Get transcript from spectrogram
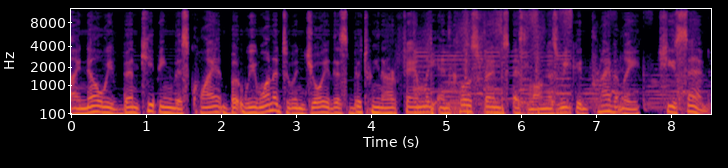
I know we've been keeping this quiet but we wanted to enjoy this between our family and close friends as long as we could privately, she said.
